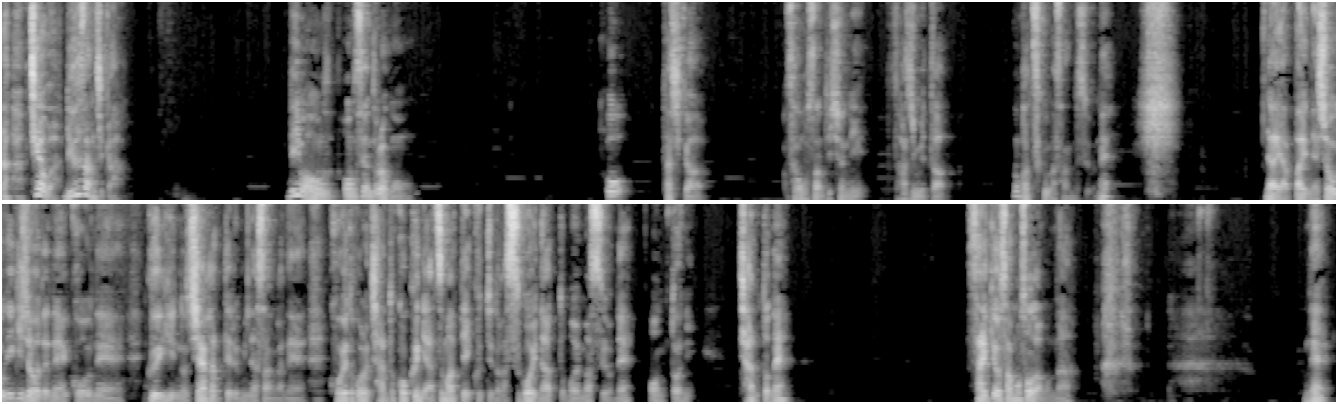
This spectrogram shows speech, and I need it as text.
あ、違うわ。龍山寺か。で、今、温泉ドラゴンを、確か、坂本さんと一緒に始めたのがつくばさんですよね。だやっぱりね、小劇場でね、こうね、ぐいぐいのし上がってる皆さんがね、こういうところにちゃんと国に集まっていくっていうのがすごいなと思いますよね。本当に。ちゃんとね。最強さんもそうだもんな。ね。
